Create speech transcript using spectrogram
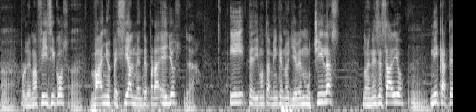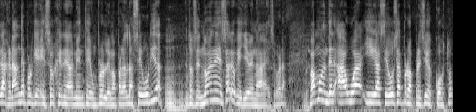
Ah. problemas físicos, Ah. baño especialmente para ellos. Y pedimos también que no lleven mochilas, no es necesario, Mm. ni carteras grandes porque eso es generalmente un problema para la seguridad. Entonces no es necesario que lleven nada de eso, ¿verdad? Vamos a vender agua y gaseosa pero a precio de costo.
